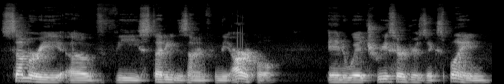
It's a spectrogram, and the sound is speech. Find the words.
summary of the study design from the article, in which researchers explain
